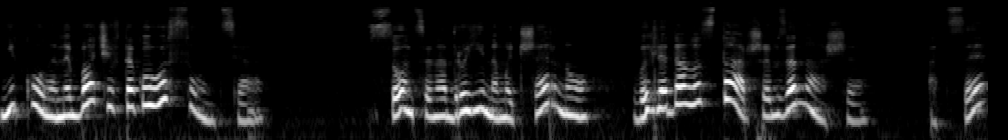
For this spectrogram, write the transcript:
ніколи не бачив такого сонця. Сонце над руїнами черну виглядало старшим за наше, а це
